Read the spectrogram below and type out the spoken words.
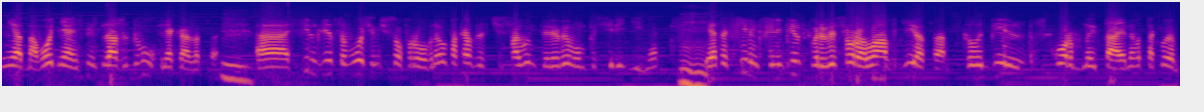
ни одного дня, даже двух, мне кажется. Э, Фильм длится 8 часов ровно, его показывают с часовым перерывом посередине. И это фильм филиппинского режиссера Лав Диаса «Колыбель скорбной тайны». Вот такое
